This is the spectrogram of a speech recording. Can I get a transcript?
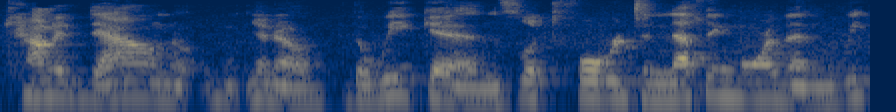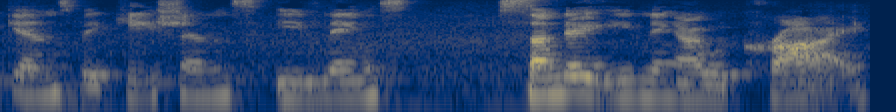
counted down, you know, the weekends, looked forward to nothing more than weekends, vacations, evenings. Sunday evening, I would cry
